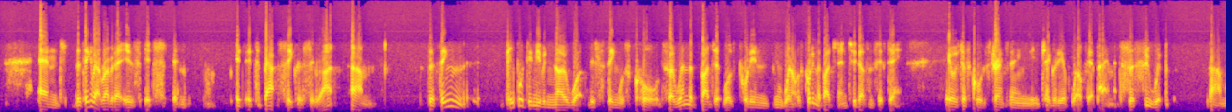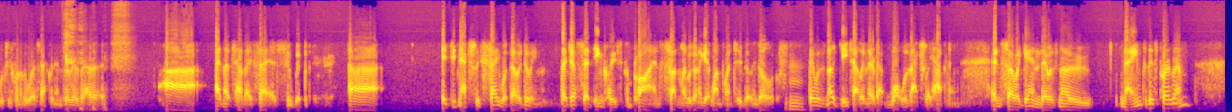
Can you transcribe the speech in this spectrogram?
And the thing about Robodebt is it's it, it's about secrecy, right? Um, the thing people didn't even know what this thing was called. So when the budget was put in, when it was put in the budget in 2015, it was just called Strengthening the Integrity of Welfare Payments, the SUWIP, um, which is one of the worst acronyms I've ever heard. uh, and that's how they say it, SUWIP. Uh, it didn't actually say what they were doing. They just said increased compliance. Suddenly, we're going to get 1.2 billion dollars. Mm. There was no detail in there about what was actually happening, and so again, there was no name for this program.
